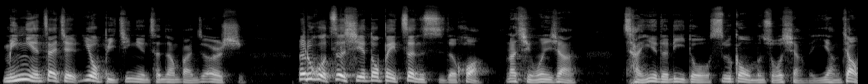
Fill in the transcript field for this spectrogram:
明年再见又比今年成长百分之二十，那如果这些都被证实的话，那请问一下，产业的利多是不是跟我们所想的一样，叫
